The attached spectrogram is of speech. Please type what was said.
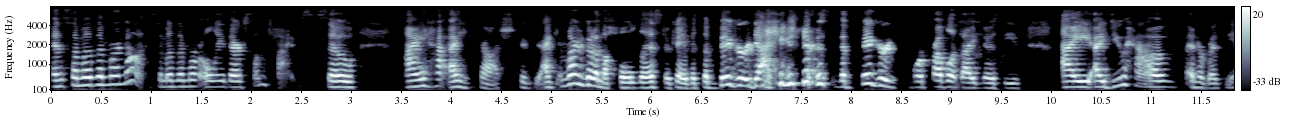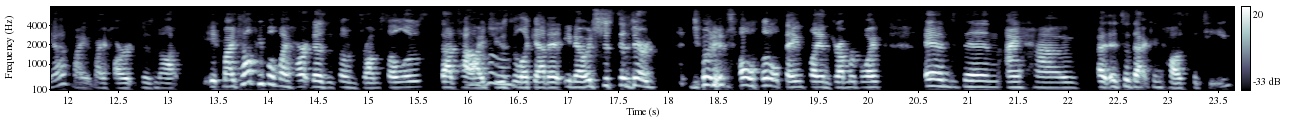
and some of them are not. Some of them are only there sometimes. So I ha- I gosh, good, I, I'm not gonna go down the whole list, okay? But the bigger diagnoses, the bigger, more prevalent diagnoses, I I do have an arrhythmia. My my heart does not. It, I tell people my heart does its own drum solos. That's how I choose Uh-huh. to look at it. You know, it's just in there doing its whole little thing, playing drummer boy. And then I have, uh, and so that can cause fatigue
